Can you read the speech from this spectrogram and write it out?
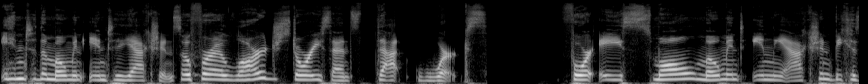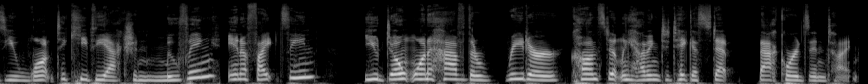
into the moment, into the action. So, for a large story sense, that works. For a small moment in the action, because you want to keep the action moving in a fight scene, you don't want to have the reader constantly having to take a step backwards in time.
